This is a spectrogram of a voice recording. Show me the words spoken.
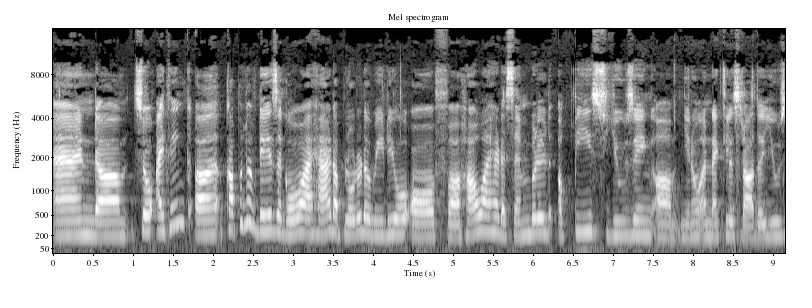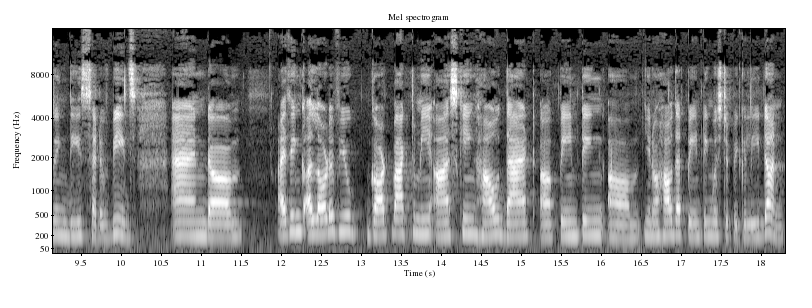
and um, so I think uh, a couple of days ago I had uploaded a video of uh, how I had assembled a piece using um, you know a necklace rather using these set of beads and um, I think a lot of you got back to me asking how that uh, painting, um, you know, how that painting was typically done.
